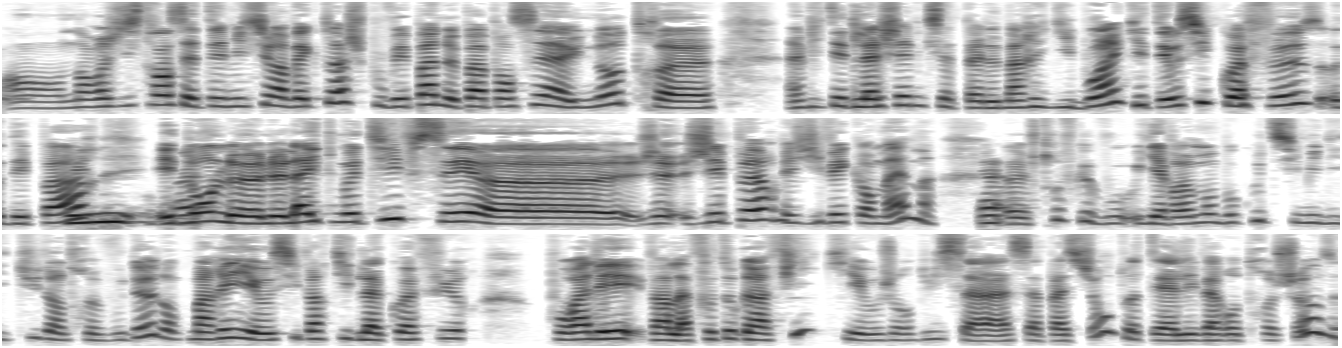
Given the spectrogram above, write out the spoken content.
en, enregistrant cette émission avec toi, je pouvais pas ne pas penser à une autre euh, invitée de la chaîne qui s'appelle Marie Guiboin, qui était aussi coiffeuse au départ et dont le, le leitmotiv c'est j'ai peur mais j'y quand même. Euh, je trouve que vous, il y a vraiment beaucoup de similitudes entre vous deux. Donc Marie est aussi partie de la coiffure pour aller vers la photographie, qui est aujourd'hui sa, sa, passion. Toi, tu es allé vers autre chose.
